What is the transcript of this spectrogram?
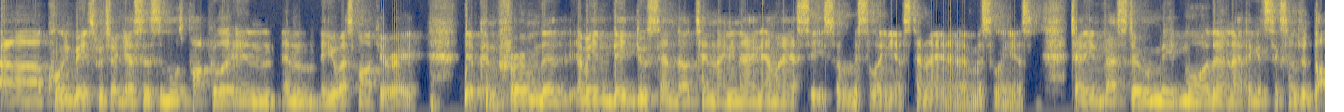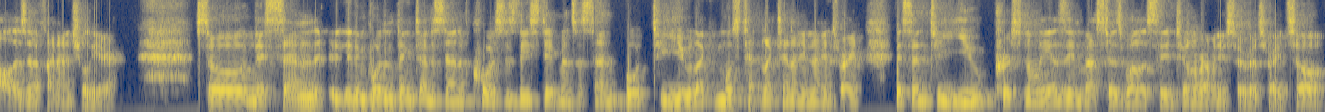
uh, Coinbase, which I guess is the most popular in, in the US market, right? They've confirmed that, I mean, they do send out 1099 MISC, so miscellaneous, 1099 miscellaneous, to any investor who made more than, I think it's $600 in a financial year. So they send the important thing to understand, of course, is these statements are sent both to you, like most te- like 1099s, right? They're sent to you personally as the investor as well as the Internal Revenue Service, right? So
